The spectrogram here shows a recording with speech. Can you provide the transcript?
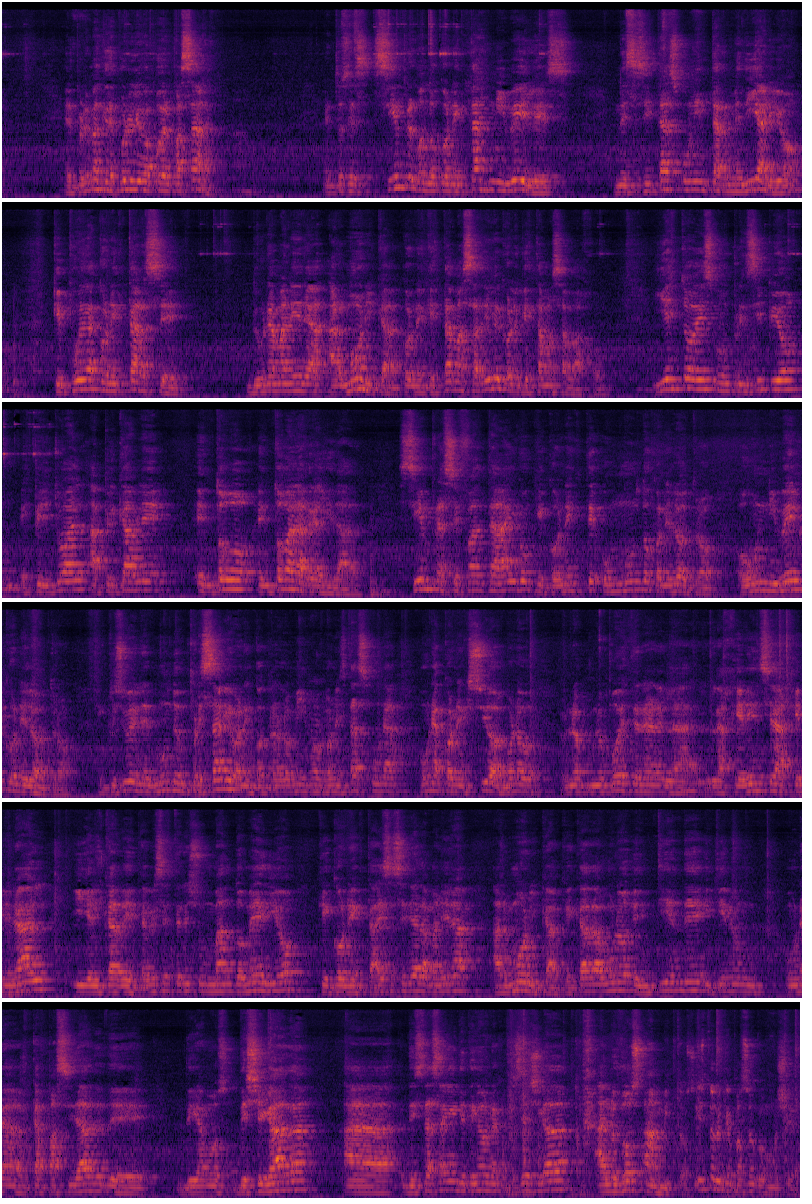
El problema es que después no iba a poder pasar. Entonces, siempre cuando conectás niveles, necesitas un intermediario que pueda conectarse de una manera armónica con el que está más arriba y con el que está más abajo. Y esto es un principio espiritual aplicable en, todo, en toda la realidad. Siempre hace falta algo que conecte un mundo con el otro o un nivel con el otro. Inclusive en el mundo empresario van a encontrar lo mismo, necesitas una, una conexión. Bueno, no, no puedes tener la, la gerencia general y el cadete. A veces tenés un mando medio que conecta. Esa sería la manera armónica, que cada uno entiende y tiene un- una capacidad de, digamos, de llegada a, necesitas alguien que tenga una capacidad de llegada a los dos ámbitos. Y esto es lo que pasó con Moshe.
